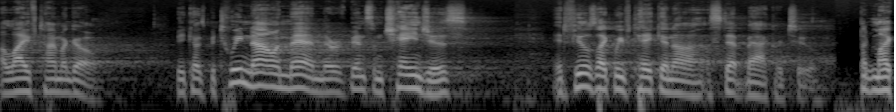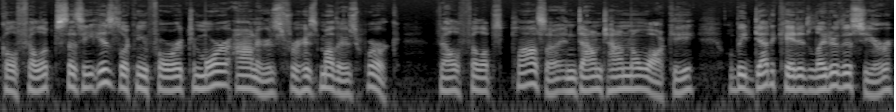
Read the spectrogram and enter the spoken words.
a lifetime ago. Because between now and then, there have been some changes. It feels like we've taken a, a step back or two. But Michael Phillips says he is looking forward to more honors for his mother's work. Vel Phillips Plaza in downtown Milwaukee will be dedicated later this year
